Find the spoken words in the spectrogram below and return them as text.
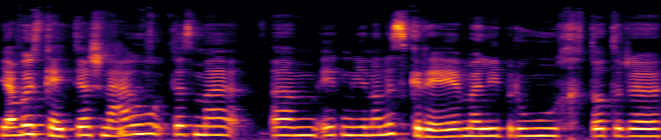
Ja, weil es geht ja schnell, dass man ähm, irgendwie noch ein Grämeli braucht oder äh,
